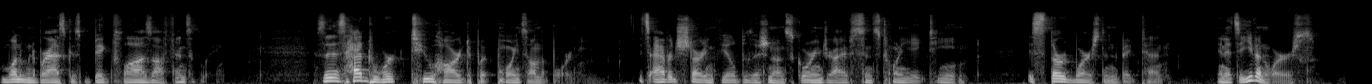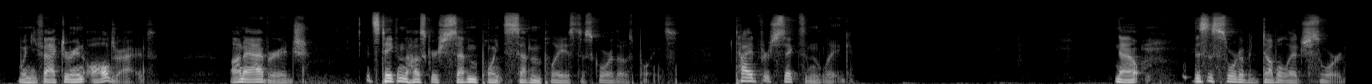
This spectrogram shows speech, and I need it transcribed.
One of Nebraska's big flaws offensively is that it's had to work too hard to put points on the board. Its average starting field position on scoring drives since 2018 is third worst in the Big Ten. And it's even worse when you factor in all drives. On average, it's taken the Huskers 7.7 plays to score those points, tied for sixth in the league. Now, this is sort of a double edged sword.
